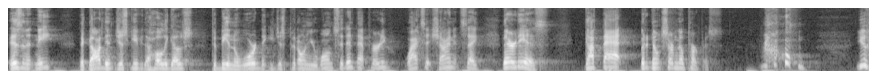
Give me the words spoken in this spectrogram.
Isn't it neat that God didn't just give you the Holy Ghost to be an award that you just put on your wall and said, Isn't that pretty? Wax it, shine it, say, There it is. Got that, but it don't serve no purpose. Wrong. You,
